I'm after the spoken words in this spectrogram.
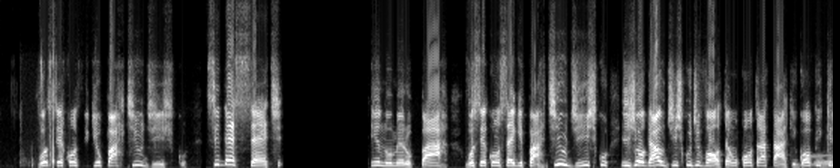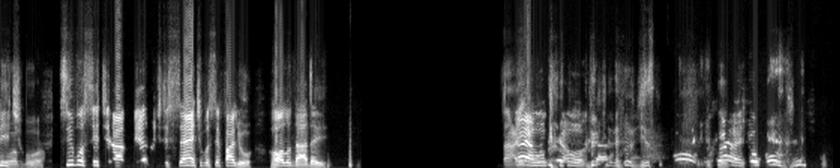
você conseguiu partir o disco. Se der 7 e número par, você consegue partir o disco e jogar o disco de volta. É um contra-ataque, golpe Boa, crítico. boa. Se você tirar menos de 7, você falhou. Rola o dado aí. Aí, É, você errou, o disco. O cara jogou o disco.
